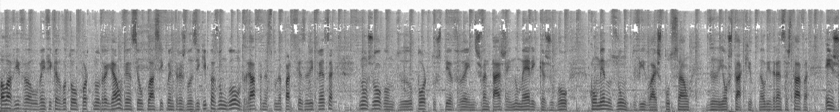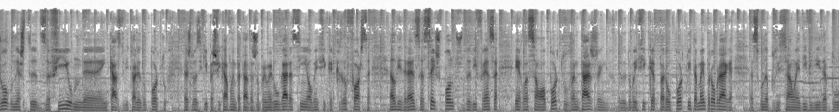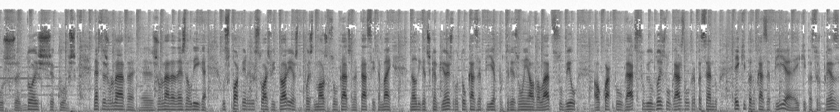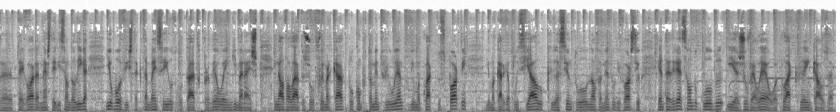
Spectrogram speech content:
Olá, viva! O Benfica derrotou o Porto no Dragão, venceu o clássico entre as duas equipas. Um gol de Rafa na segunda parte fez a diferença num jogo onde o Porto esteve em desvantagem numérica, jogou com menos um devido à expulsão de Eustáquio. A liderança estava em jogo neste desafio. Eh, em caso de vitória do Porto, as duas equipas ficavam empatadas no primeiro lugar. Assim é o Benfica que reforça a liderança. Seis pontos de diferença em relação ao Porto. Vantagem eh, do Benfica para o Porto e também para o Braga. A segunda posição é dividida pelos dois clubes. Nesta jornada, eh, jornada 10 da Liga, o Sporting regressou às vitórias depois de maus resultados na Taça e também na Liga dos Campeões. Derrotou o Casa Pia por 3-1 em Alvalade, subiu ao quarto lugar, subiu dois lugares, ultrapassando a equipa do Casa Pia, a equipa surpresa até agora nesta edição da Liga, e o Boa Vista, que também saiu derrotado, perdeu em Guimarães. Em Alvalade, o jogo foi marcado pelo comportamento violento de uma claque do Sporting e uma carga policial, o que acentuou novamente o divórcio entre a direção do clube e a Juveléu, a claque em causa.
